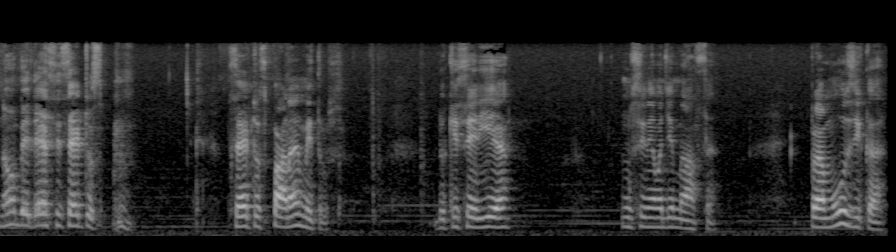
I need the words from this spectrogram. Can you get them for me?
não obedece certos certos parâmetros do que seria um cinema de massa. Para música,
